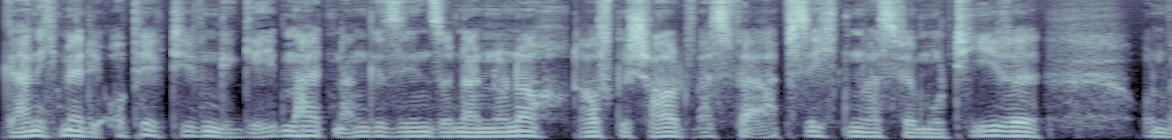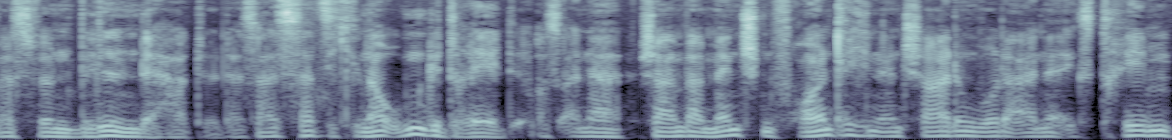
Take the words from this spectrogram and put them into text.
gar nicht mehr die objektiven Gegebenheiten angesehen, sondern nur noch drauf geschaut, was für Absichten, was für Motive und was für einen Willen der hatte. Das heißt, es hat sich genau umgedreht. Aus einer scheinbar menschenfreundlichen Entscheidung wurde eine extrem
